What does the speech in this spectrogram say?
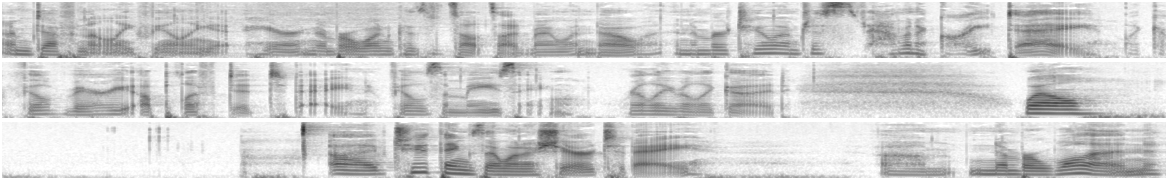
I'm definitely feeling it here. Number one, because it's outside my window. And number two, I'm just having a great day. Like, I feel very uplifted today, and it feels amazing. Really, really good. Well, I have two things I want to share today. Um, number one,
